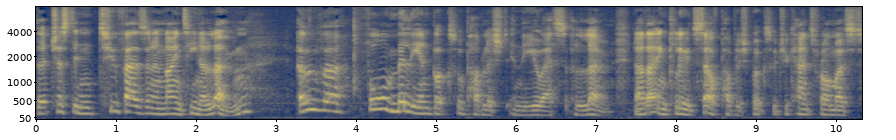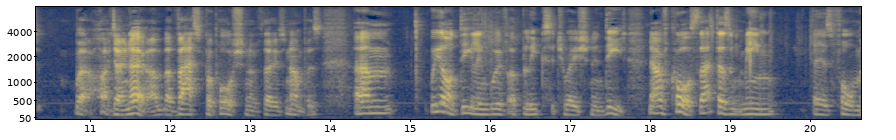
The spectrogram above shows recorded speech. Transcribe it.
that just in 2019 alone, over 4 million books were published in the US alone. Now, that includes self published books, which accounts for almost well, I don't know, a, vast proportion of those numbers, um, we are dealing with a bleak situation indeed. Now, of course, that doesn't mean there's 4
